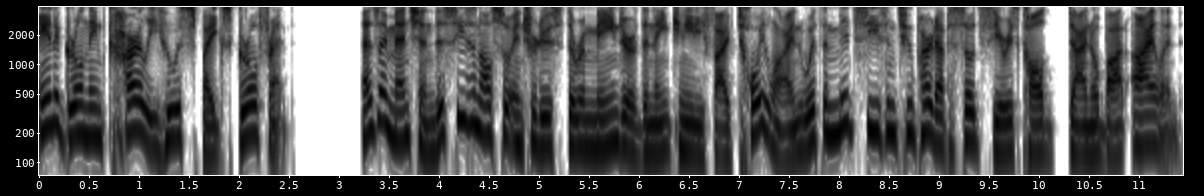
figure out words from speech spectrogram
and a girl named Carly who was Spike's girlfriend. As I mentioned, this season also introduced the remainder of the 1985 toy line with a mid season two part episode series called Dinobot Island.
